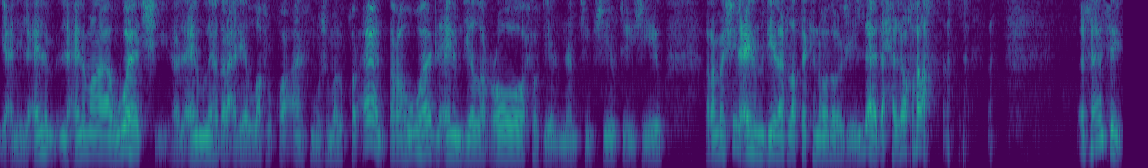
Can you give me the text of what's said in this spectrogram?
يعني العلم العلم راه هو هذا الشيء. هذا العلم اللي هضر عليه الله في القرآن في مجمل القرآن راه هو هذا العلم ديال الروح وديال بنادم تيمشي وتيجي. راه ماشي العلم ديال هاد لا تكنولوجي لا هذا حاجة أخرى. فهمتي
